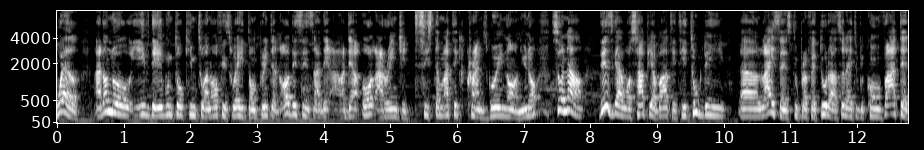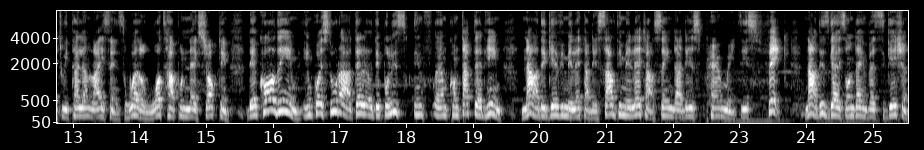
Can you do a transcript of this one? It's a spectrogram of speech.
Well, I don't know if they even took him to an office where he printed. All these things are they are they are all arranged, systematic crimes going on, you know. So now this guy was happy about it. He took the uh, license to Prefettura so that it would be converted to Italian license. Well, what happened next shocked him. They called him in Questura. Tell, the police um, contacted him. Now they gave him a letter. They served him a letter saying that this permit is fake. Now this guy is under investigation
